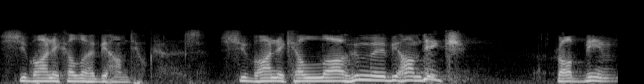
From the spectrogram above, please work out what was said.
Sübhaneke Allah'a bihamdi okuyoruz. Sübhaneke Allahümme bihamdik. Rabbim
